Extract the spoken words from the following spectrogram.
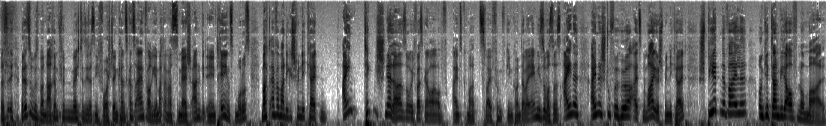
Das, wer das übrigens mal nachempfinden möchte und sich das nicht vorstellen kann, ist ganz einfach. Ihr macht einfach Smash an, geht in den Trainingsmodus, macht einfach mal die Geschwindigkeit ein ein Ticken schneller, so ich weiß gar nicht, ob er auf 1,25 gehen konnte, aber irgendwie sowas. Das ist eine, eine Stufe höher als Normalgeschwindigkeit, spielt eine Weile und geht dann wieder auf normal.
